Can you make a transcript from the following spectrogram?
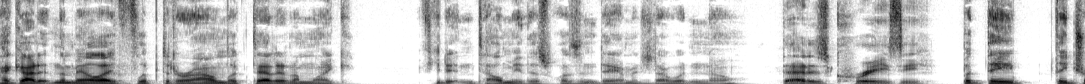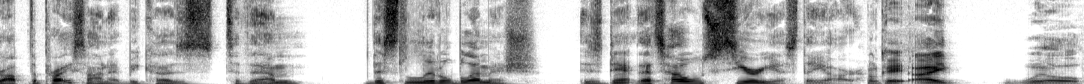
I got it in the mail. I flipped it around, looked at it. I'm like, if you didn't tell me this wasn't damaged, I wouldn't know. That is crazy. But they they dropped the price on it because to them, this little blemish is damn That's how serious they are, Okay. I will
